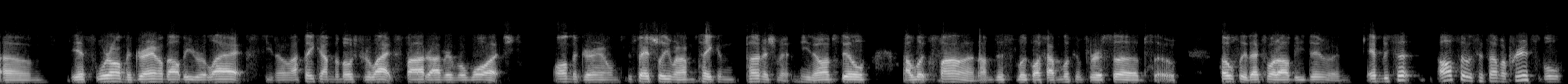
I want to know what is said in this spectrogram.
um, if we're on the ground, I'll be relaxed. You know, I think I'm the most relaxed fighter I've ever watched on the ground, especially when I'm taking punishment. You know, I'm still I look fine. I'm just look like I'm looking for a sub. So hopefully that's what I'll be doing. And because, also since I'm a principal,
